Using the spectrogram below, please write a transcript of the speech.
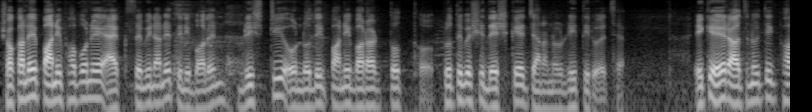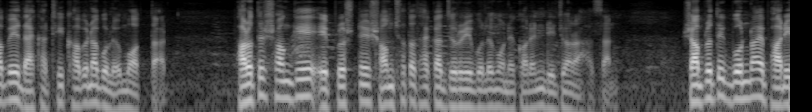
সকালে পানি ভবনে এক সেমিনারে তিনি বলেন, বৃষ্টি ও নদীর পানি বাড়ার তথ্য প্রতিবেশী দেশকে জানানোর রীতি রয়েছে। একে রাজনৈতিকভাবে দেখা ঠিক হবে না বলেও মত তার। ভারতের সঙ্গে এ প্রশ্নে সমঝোতা থাকা জরুরি বলে মনে করেন রিজওয়ানা হাসান। সাম্প্রতিক বন্যায় ভারী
